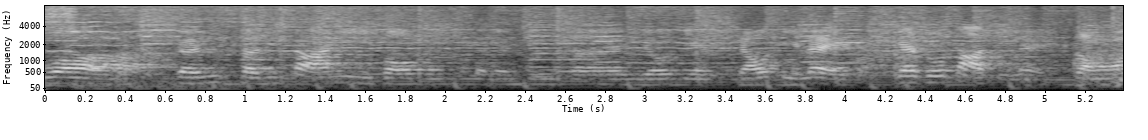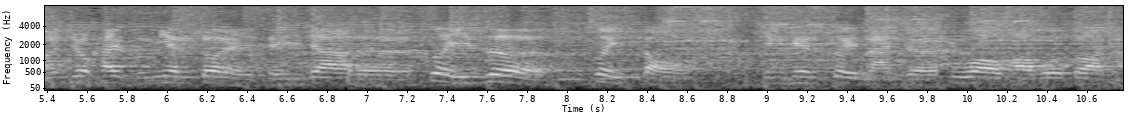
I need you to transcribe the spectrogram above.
要出奥了，跟成大逆风，整个行程有点小体累，应该说大体累。转完就开始面对等一下的最热、最陡、今天最难的出奥爬坡段了。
